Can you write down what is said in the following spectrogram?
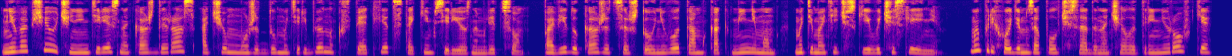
Мне вообще очень интересно каждый раз, о чем может думать ребенок в пять лет с таким серьезным лицом. По виду кажется, что у него там как минимум математические вычисления. Мы приходим за полчаса до начала тренировки,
